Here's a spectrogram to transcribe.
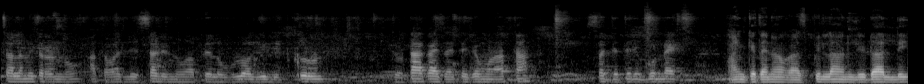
चला मित्रांनो आता वाजले साडेनऊ. आपल्याला ब्लॉग एडिट करून तो टाकायचा आहे. त्याच्यामुळे आता सध्या तरी गुड नाईट अंकिताने बघा आज पिल्लं आणली डालली.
